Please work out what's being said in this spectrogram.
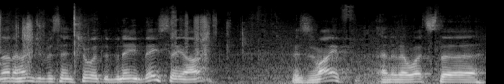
not 100% sure what the Bnei Beisai are. His wife, I don't know what's the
